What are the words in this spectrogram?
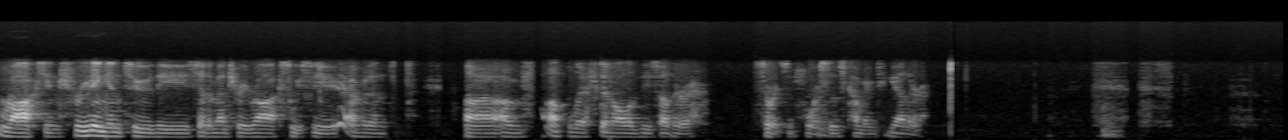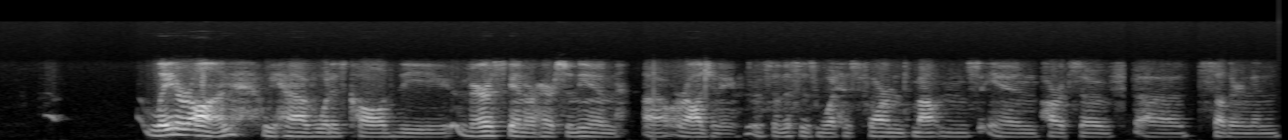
rocks intruding into the sedimentary rocks. We see evidence uh, of uplift and all of these other sorts of forces coming together. Later on, we have what is called the Variscan or Hercynian uh, orogeny. And so this is what has formed mountains in parts of uh, southern and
